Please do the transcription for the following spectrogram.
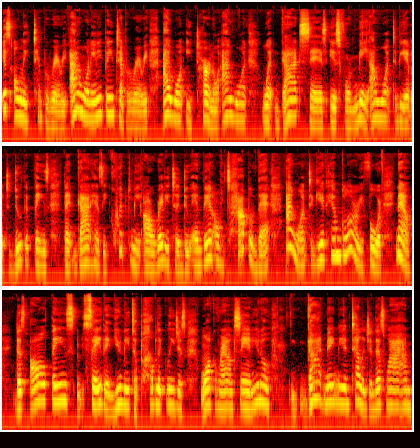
It's only temporary. I don't want anything temporary. I want eternal. I want what god says is for me. I want to be able to do the things that god has equipped me already to do. And then on top of that i want to give him glory for it. Now does all things say that you need to publicly just walk around saying you know God made me intelligent. That's why I'm,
